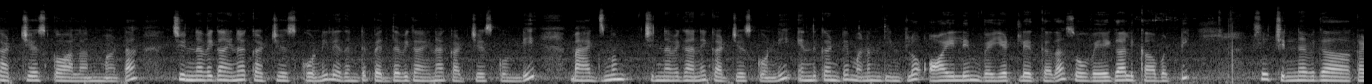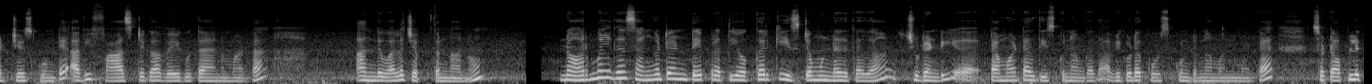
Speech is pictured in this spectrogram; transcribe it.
కట్ చేసుకోవాలన్నమాట. చిన్నవిగా అయినా కట్ చేసుకోండి లేదంటే పెద్దవిగా అయినా కట్ చేసుకోండి. మ్యాక్సిమం చిన్నవిగానే కట్ చేసుకోండి ఎందుకంటే మనం దీంట్లో ఆయిల్ ఏం వేయట్లేదు కదా సో వేగాలి కాబట్టి సో చిన్నవిగా కట్ చేసుకుంటే అవి ఫాస్ట్గా వేగుతాయన్నమాట. అందువల్ల చెప్తున్నాను. నార్మల్గా సంగటి అంటే ప్రతి ఒక్కరికి ఇష్టం ఉండదు కదా. చూడండి టమాటాలు తీసుకున్నాం కదా అవి కూడా కోసుకుంటున్నాం అనమాట సో టాపిక్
